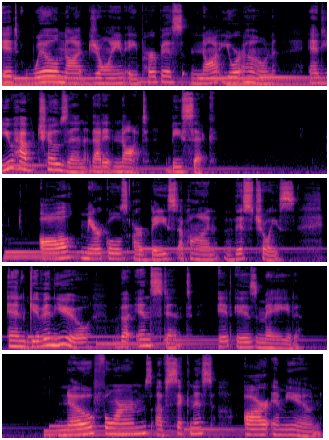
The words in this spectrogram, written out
It will not join a purpose not your own, and you have chosen that it not be sick. All miracles are based upon this choice and given you the instant it is made. No forms of sickness are immune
